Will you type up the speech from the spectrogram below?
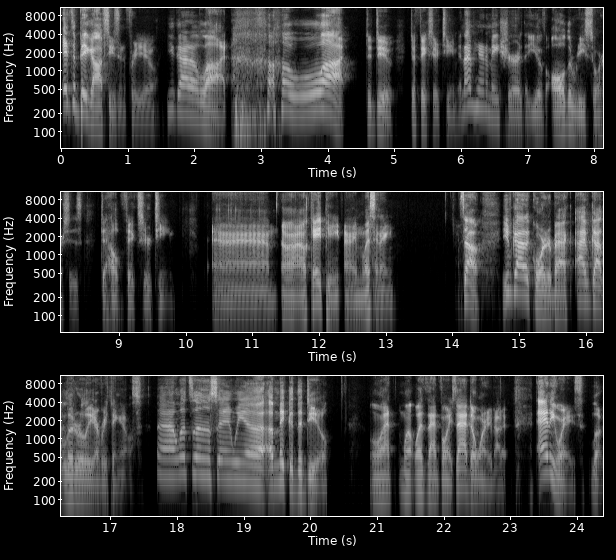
It's a big off season for you. You got a lot, a lot to do to fix your team. And I'm here to make sure that you have all the resources to help fix your team. Um, uh, okay, Pete, I'm listening. So you've got a quarterback. I've got literally everything else. Uh, let's uh, say we uh, uh, make the deal. What what was that voice? Ah, don't worry about it. Anyways, look,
